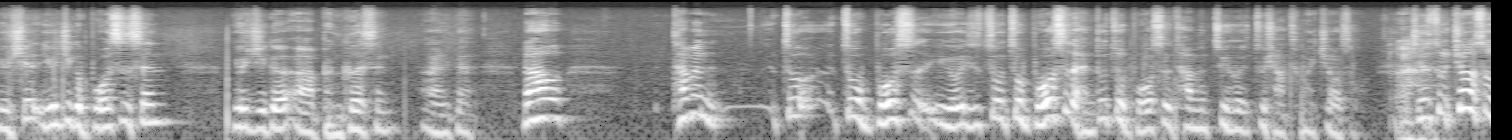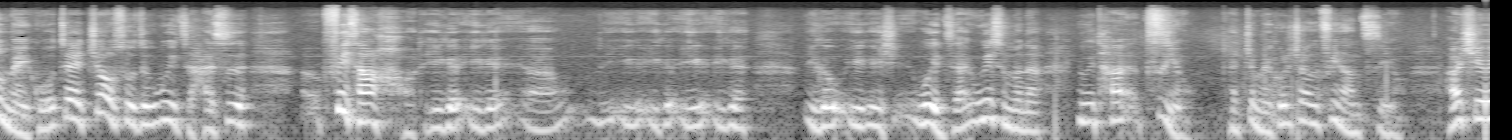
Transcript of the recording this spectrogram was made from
有些有几个博士生，有几个啊本科生啊你看，然后他们做做博士有做做博士的很多做博士，他们最后都想成为教授。其实做教授，美国在教授这个位置还是呃非常好的一个一个呃一个一个一个一个一个一个位置啊。为什么呢？因为他自由，就美国的教授非常自由，而且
